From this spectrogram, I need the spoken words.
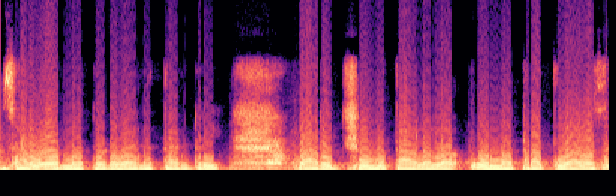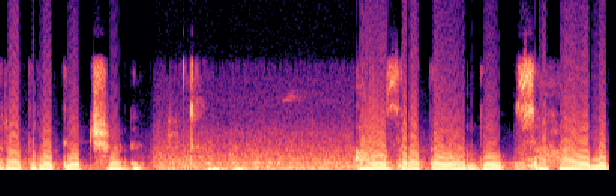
సర్వోన్నతుడమైన తండ్రి వారి జీవితాలలో ఉన్న ప్రతి అవసరతను తీర్చండి. అవసరత యందు సహాయము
